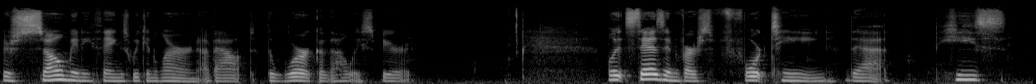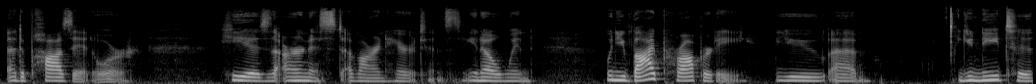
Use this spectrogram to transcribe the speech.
there's so many things we can learn about the work of the Holy Spirit. Well, it says in verse 14 that He's a deposit or He is the earnest of our inheritance. You know, when when you buy property, you um, you need to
